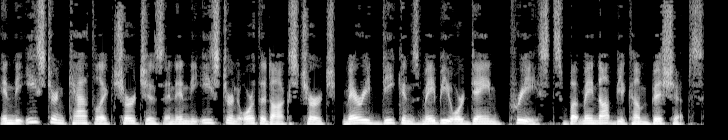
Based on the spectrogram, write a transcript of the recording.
In the Eastern Catholic Churches and in the Eastern Orthodox Church, married deacons may be ordained priests but may not become bishops.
